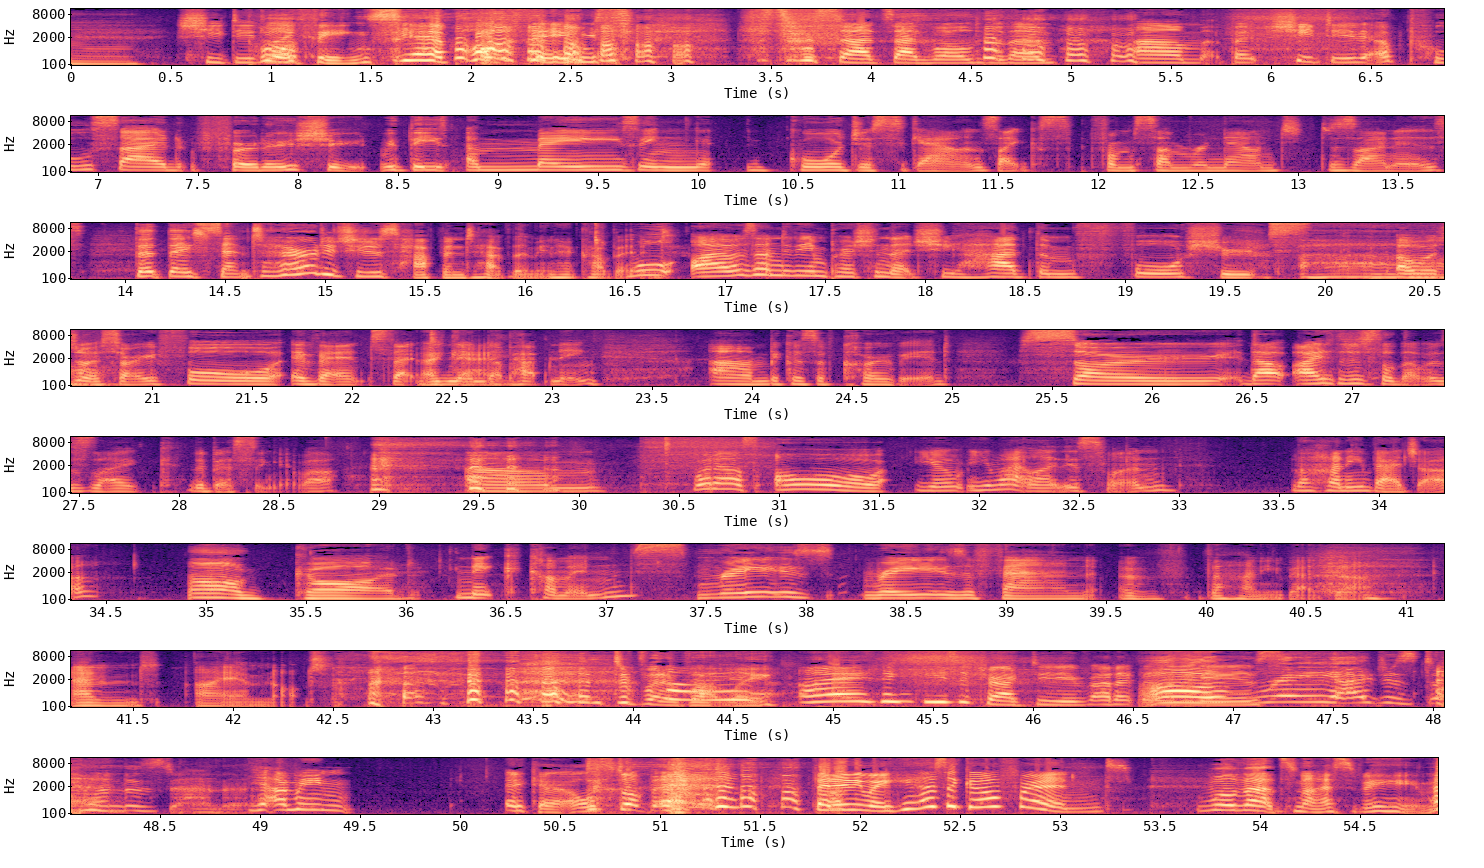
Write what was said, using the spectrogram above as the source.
She did. Poor like things. yeah, poor things. it's a sad, sad world for them. Um, but she did a poolside photo shoot with these amazing, gorgeous gowns, like from some renowned designers. That they sent to her, or did she just happen to have them in her cupboard? Well, I was under the impression that she had them for shoots. Oh, no, sorry, for events that didn't end up happening um, because of COVID. So that I just thought that was like the best thing ever. Um, what else? Oh, you you might like this one, the honey badger, Oh God, Nick Cummins. Ray is Ree is a fan of the honey badger, and I am not. to put it bluntly. I think he's attractive. I don't know Oh, what it is. Ree, I just don't understand it. Yeah, I mean, okay, I'll stop there. but anyway, he has a girlfriend. Well, that's nice for him.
